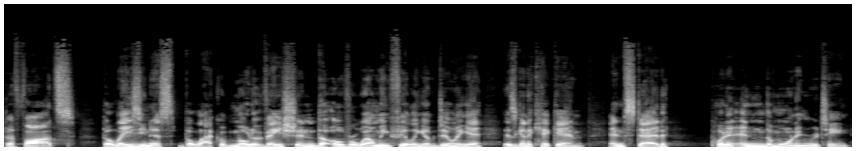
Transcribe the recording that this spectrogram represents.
the thoughts, the laziness, the lack of motivation, the overwhelming feeling of doing it is going to kick in. Instead, put it in the morning routine.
